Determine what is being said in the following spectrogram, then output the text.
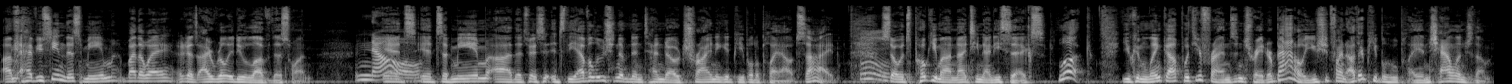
Um, have you seen this meme, by the way? Because I really do love this one. No. It's it's a meme uh, that's basically, it's the evolution of Nintendo trying to get people to play outside. So it's Pokemon 1996. Look, you can link up with your friends and trade or battle. You should find other people who play and challenge them.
